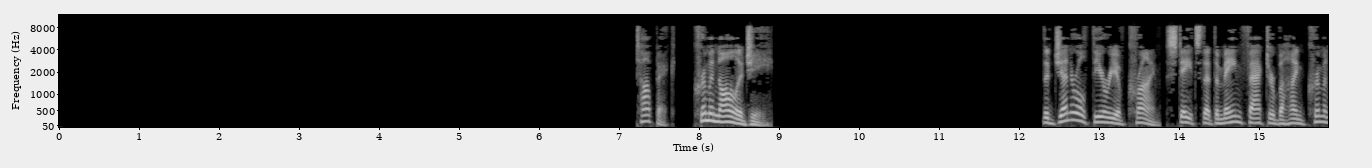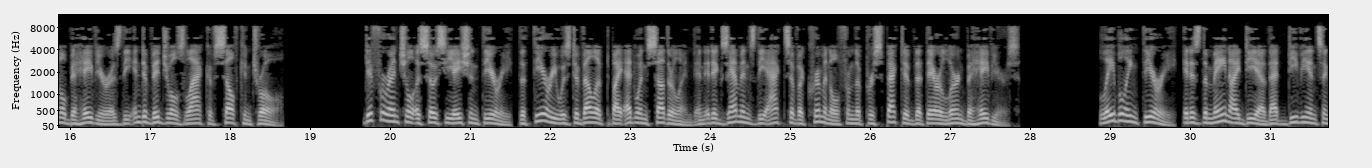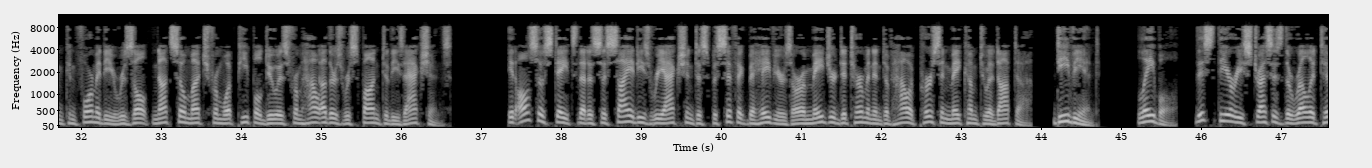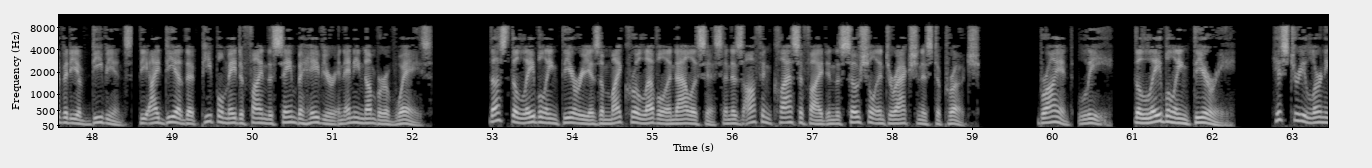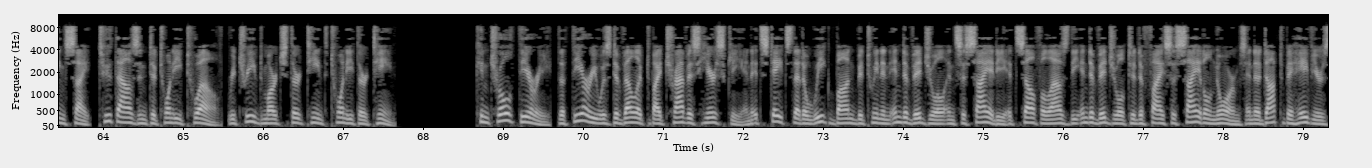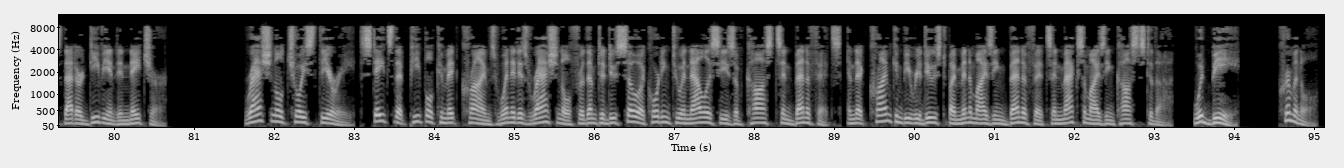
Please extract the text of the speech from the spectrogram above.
Criminology The general theory of crime, states that the main factor behind criminal behavior is the individual's lack of self-control. Differential association theory – The theory was developed by Edwin Sutherland and it examines the acts of a criminal from the perspective that they are learned behaviors. Labeling theory – It is the main idea that deviance and conformity result not so much from what people do as from how others respond to these actions. It also states that a society's reaction to specific behaviors are a major determinant of how a person may come to adopt a «deviant» label. This theory stresses the relativity of deviance, the idea that people may define the same behavior in any number of ways. Thus the labeling theory is a micro-level analysis and is often classified in the social interactionist approach. Bryant, Lee. The Labeling Theory. History Learning Site, 2000–2012, retrieved March 13, 2013. Control theory – The theory was developed by Travis Hirschi and it states that a weak bond between an individual and society itself allows the individual to defy societal norms and adopt behaviors that are deviant in nature. Rational choice theory, states that people commit crimes when it is rational for them to do so according to analyses of costs and benefits, and that crime can be reduced by minimizing benefits and maximizing costs to the would-be criminal.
